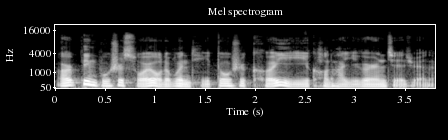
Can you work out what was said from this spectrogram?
而并不是所有的问题都是可以依靠他一个人解决的。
